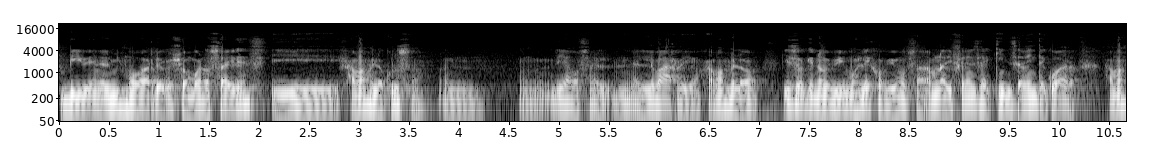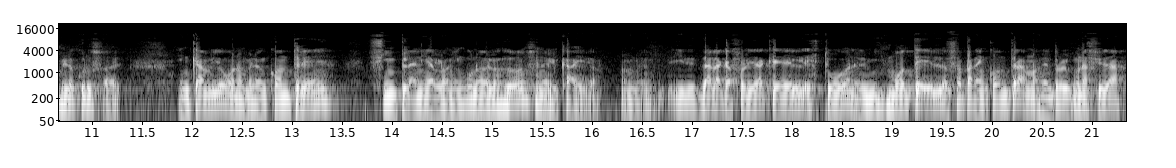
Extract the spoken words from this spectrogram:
vive en el mismo barrio que yo en Buenos Aires y jamás me lo cruzo, en, digamos, en el, barrio, jamás me lo... Y eso que no vivimos lejos, vivimos a una diferencia de 15 a 20 cuadros, jamás me lo cruzo a él. En cambio, bueno, me lo encontré sin planearlo ninguno de los dos en el Cairo. Y da la casualidad que él estuvo en el mismo hotel, o sea, para encontrarnos dentro de alguna ciudad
